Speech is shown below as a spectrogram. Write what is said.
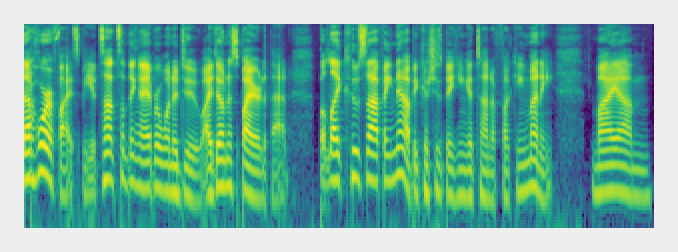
That horrifies me. It's not something I ever want to do. I don't aspire to that. But like, who's laughing now because she's making a ton of fucking money? My um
